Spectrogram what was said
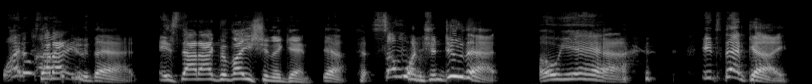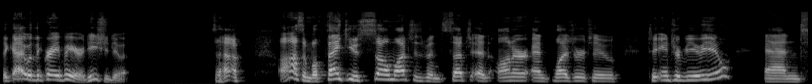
Why don't I do that? Is that aggravation again? Yeah. Someone should do that. Oh yeah. it's that guy, the guy with the gray beard. He should do it. So awesome. Well, thank you so much. It's been such an honor and pleasure to to interview you. And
